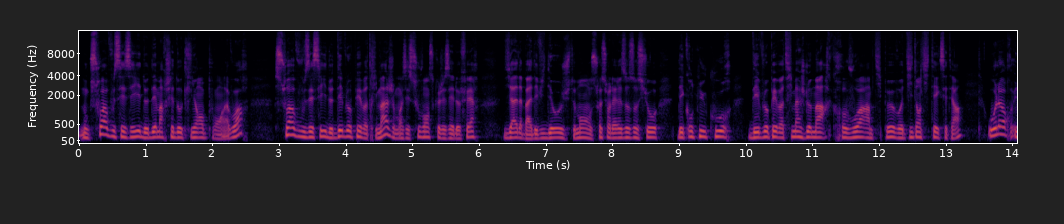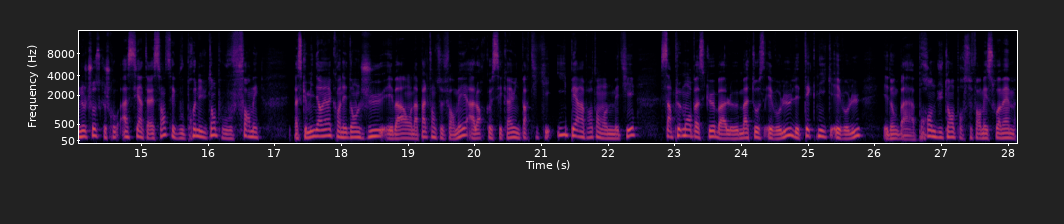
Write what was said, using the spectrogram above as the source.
Donc soit vous essayez de démarcher d'autres clients pour en avoir, soit vous essayez de développer votre image. Moi, c'est souvent ce que j'essaie de faire via bah, des vidéos, justement, soit sur les réseaux sociaux, des contenus courts, développer votre image de marque, revoir un petit peu votre identité, etc. Ou alors, une autre chose que je trouve assez intéressante, c'est que vous prenez du temps pour vous former. Parce que mine de rien, quand on est dans le jus, et eh bah, on n'a pas le temps de se former, alors que c'est quand même une partie qui est hyper importante dans le métier, simplement parce que bah, le matos évolue, les techniques évoluent, et donc bah, prendre du temps pour se former soi-même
